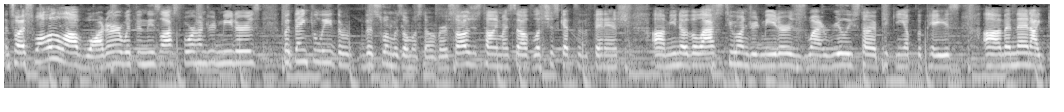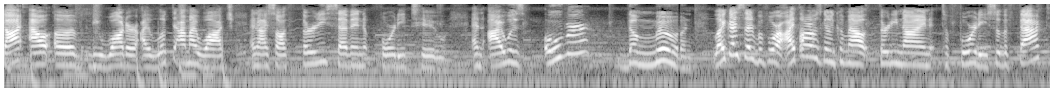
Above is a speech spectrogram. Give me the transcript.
And so I swallowed a lot of water within these last 400 meters, but thankfully the, the swim was almost over. So I was just telling myself, let's just get to the finish. Um, you know, the last 200 meters is when I really started picking up the pace. Um, and then I got out of the water. I looked at my watch and I saw 37.42 and I was over the moon. Like I said before, I thought I was gonna come out 39 to 40. So the fact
